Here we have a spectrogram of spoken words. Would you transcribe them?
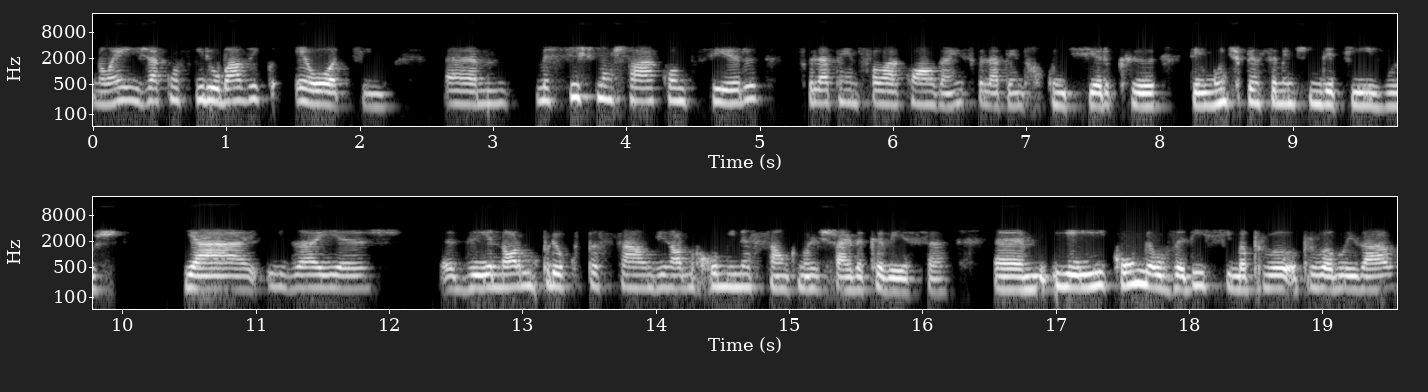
não é? E já conseguir o básico é ótimo. Um, mas se isto não está a acontecer, se calhar têm de falar com alguém, se calhar têm de reconhecer que tem muitos pensamentos negativos, que há ideias de enorme preocupação, de enorme ruminação que não lhes sai da cabeça. Um, e aí, com uma elevadíssima probabilidade,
